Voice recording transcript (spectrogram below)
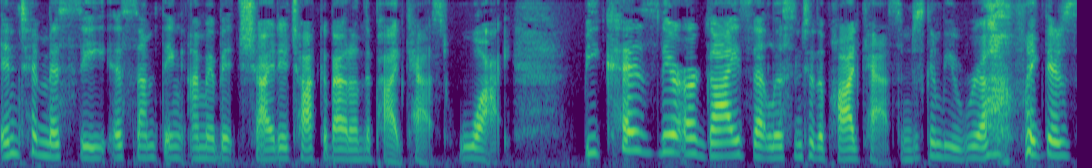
intimacy is something I'm a bit shy to talk about on the podcast. Why? Because there are guys that listen to the podcast. I'm just gonna be real. like there's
